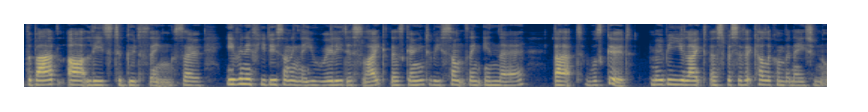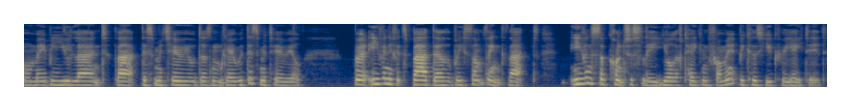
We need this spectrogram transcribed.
The bad art leads to good things. So even if you do something that you really dislike, there's going to be something in there that was good. Maybe you liked a specific color combination, or maybe you learnt that this material doesn't go with this material. But even if it's bad, there'll be something that, even subconsciously, you'll have taken from it because you created.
